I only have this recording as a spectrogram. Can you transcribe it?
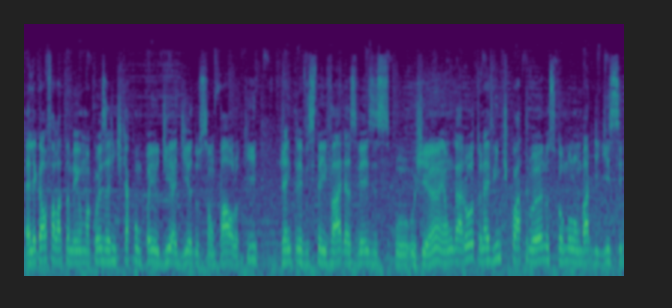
É legal falar também uma coisa, a gente que acompanha o dia a dia do São Paulo aqui, já entrevistei várias vezes o, o Jean, é um garoto, né, 24 anos, como o Lombardi disse,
